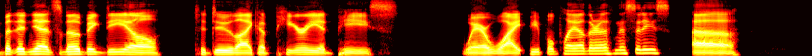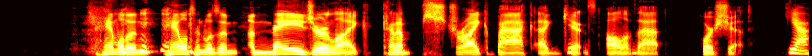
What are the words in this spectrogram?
but then yeah, it's no big deal to do like a period piece where white people play other ethnicities. Uh Hamilton Hamilton was a, a major like kind of strike back against all of that horseshit. yeah.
